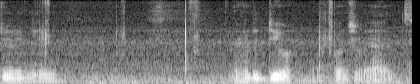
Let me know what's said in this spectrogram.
Just do it again. I had to do a bunch of ads.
